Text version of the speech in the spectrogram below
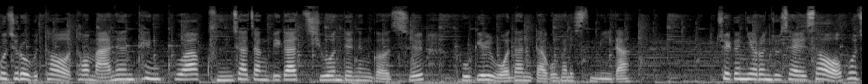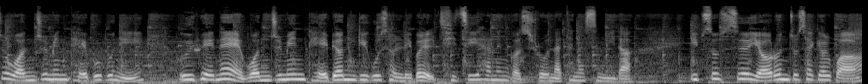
호주로부터 더 많은 탱크와 군사 장비가 지원되는 것을 보길 원한다고 말했습니다. 최근 여론조사에서 호주 원주민 대부분이 의회 내 원주민 대변기구 설립을 지지하는 것으로 나타났습니다. 입소스 여론조사 결과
